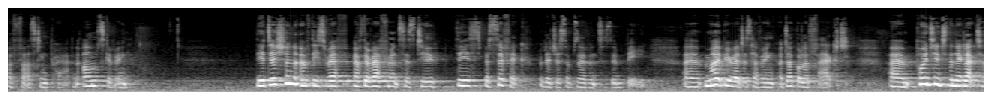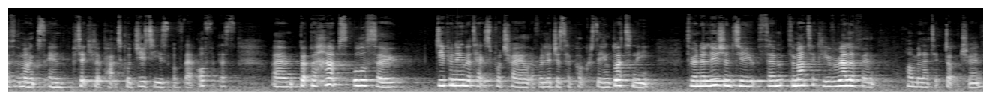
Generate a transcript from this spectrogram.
of fasting, prayer, and almsgiving. The addition of, these ref- of the references to these specific religious observances in B um, might be read as having a double effect, um, pointing to the neglect of the monks in particular practical duties of their office, um, but perhaps also deepening the text's portrayal of religious hypocrisy and gluttony through an allusion to them- thematically relevant homiletic doctrine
